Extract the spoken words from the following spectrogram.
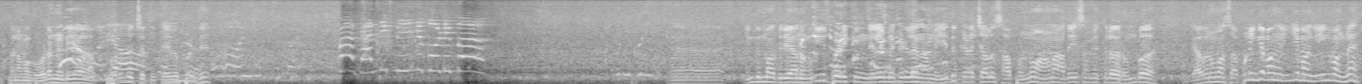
இப்போ நமக்கு உடனடியாக புரதச்சத்து தேவைப்படுது. இந்த மாதிரியான உயிர் பழிக்கும் நிலைமைகளில் நம்ம எது கிடைச்சாலும் சாப்பிடணும் ஆனால் அதே சமயத்தில் ரொம்ப கவனமாக சாப்பிடணும் இங்கே வாங்க இங்கே வாங்க இங்கே வாங்களேன்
